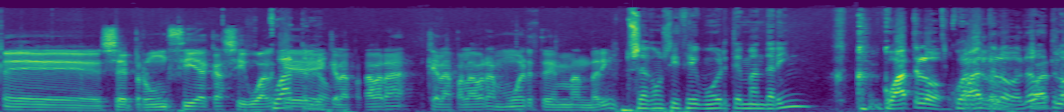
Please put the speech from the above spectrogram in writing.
eh, se pronuncia casi igual que, la palabra que la palabra muerte en mandarín. ¿Tú sabes cómo se dice muerte en mandarín? Cuatro, cuatro, ¿no? Cuatro.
